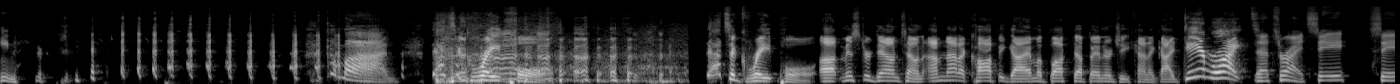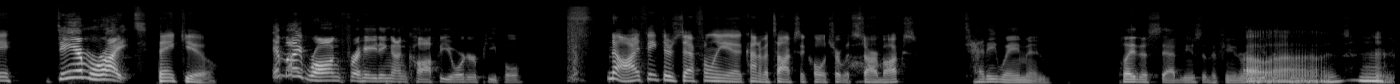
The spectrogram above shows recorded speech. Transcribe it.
energy. Come on. That's a great poll. That's a great poll. Uh, Mr. Downtown, I'm not a coffee guy. I'm a bucked up energy kind of guy. Damn right. That's right. See, see. Damn right. Thank you. Am I wrong for hating on coffee order people? No, I think there's definitely a kind of a toxic culture with Starbucks. Teddy Wayman. Play the sad music of the funeral. Oh, music.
